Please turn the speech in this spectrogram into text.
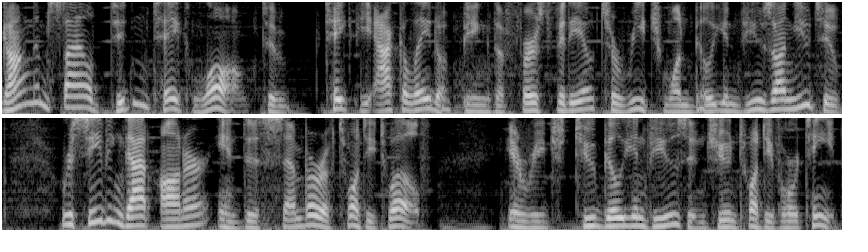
Gangnam Style didn't take long to take the accolade of being the first video to reach 1 billion views on YouTube, receiving that honor in December of 2012. It reached 2 billion views in June 2014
